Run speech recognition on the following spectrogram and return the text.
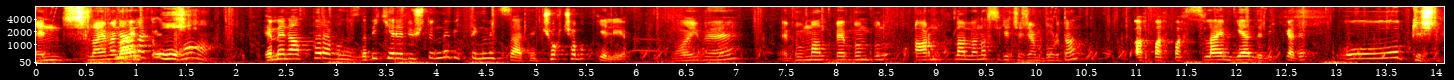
En slime'a ne Slime- alaka? Oha! Hemen alt tarafınızda bir kere düştün mü bittin Ümit zaten. Çok çabuk geliyor. Vay be. E bu mal ben bu, bu armutlarla nasıl geçeceğim buradan? Bak bak bak slime geldi dikkat et. Hop geçtim.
